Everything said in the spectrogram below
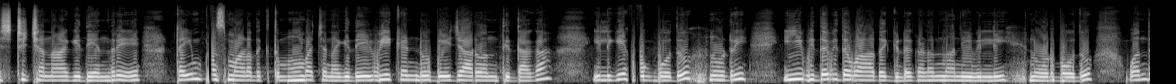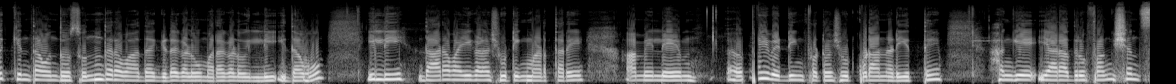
ಎಷ್ಟು ಚೆನ್ನಾಗಿದೆ ಅಂದರೆ ಟೈಮ್ ಪಾಸ್ ಮಾಡೋದಕ್ಕೆ ತುಂಬ ಚೆನ್ನಾಗಿದೆ. ವೀಕೆಂಡು ಬೇಜಾರು ಅಂತಿದ್ದಾಗ ಇಲ್ಲಿಗೆ ಹೋಗ್ಬೋದು. ನೋಡ್ರಿ, ಈ ವಿಧ ವಿಧವಾದ ಗಿಡಗಳನ್ನು ನೀವಿಲ್ಲಿ ನೋಡ್ಬೋದು. ಒಂದಕ್ಕಿಂತ ಒಂದು ಸುಂದರವಾದ ಗಿಡಗಳು, ಮರಗಳು ಇಲ್ಲಿ ಇದ್ದಾವೆ ಇಲ್ಲಿ ಧಾರಾವಾಹಿಗಳ ಶೂಟಿಂಗ್ ಮಾಡ್ತಾರೆ. ಆಮೇಲೆ ಪ್ರೀ ವೆಡ್ಡಿಂಗ್ ಫೋಟೋಶೂಟ್ ಕೂಡ ನಡೆಯುತ್ತೆ. ಹಾಗೆ ಯಾರಾದರೂ ಫಂಕ್ಷನ್ಸ್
